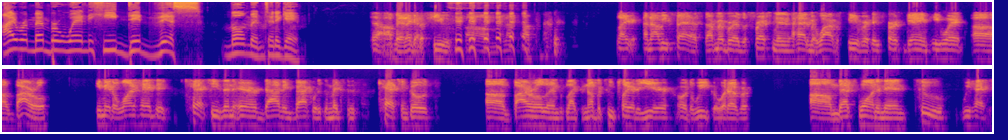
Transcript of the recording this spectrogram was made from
I remember when he did this moment in a game. Oh, man, I got a few. Um, and I, I, like, and I'll be fast. I remember as a freshman, I had him at wide receiver. His first game, he went uh, viral. He made a one-handed catch. He's in the air diving backwards and makes this catch and goes uh, viral and was like the number two player of the year or the week or whatever. Um, that's one. And then two, we had this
